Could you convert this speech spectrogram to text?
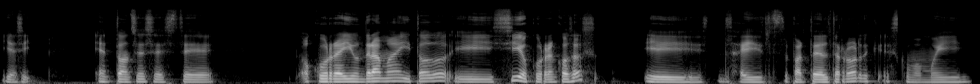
Y así. Entonces, este, ocurre ahí un drama y todo, y sí ocurren cosas, y ahí es parte del terror, de que es como muy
